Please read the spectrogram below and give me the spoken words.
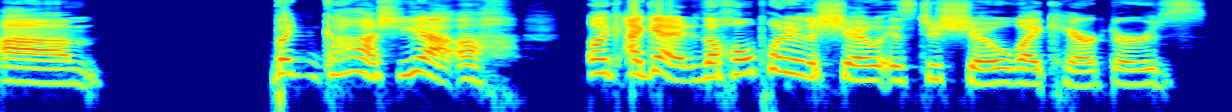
Um, but gosh, yeah. Like again, the whole point of the show is to show like characters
